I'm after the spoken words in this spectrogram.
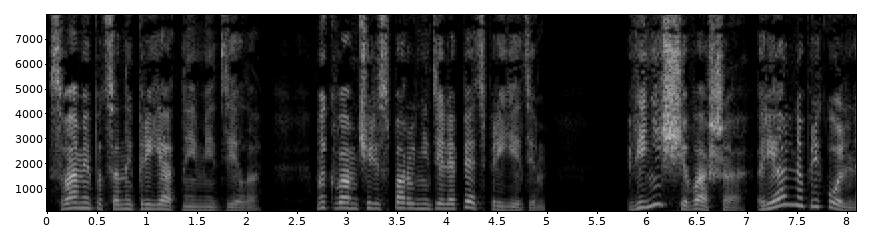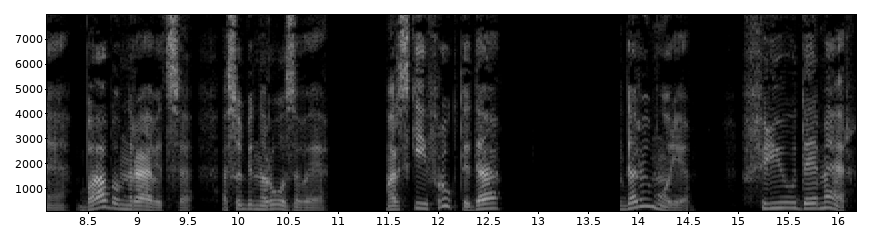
«С вами, пацаны, приятно иметь дело. Мы к вам через пару недель опять приедем. Винище ваше реально прикольное, бабам нравится, особенно розовое. Морские фрукты, да?» «Дары моря. Фрю де мер.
